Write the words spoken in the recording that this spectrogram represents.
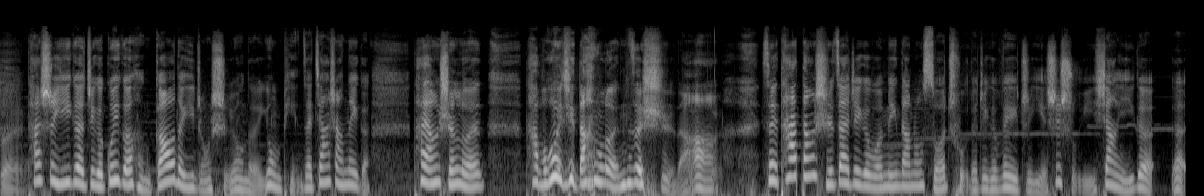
对。它是一个这个规格很高的一种使用的用品，再加上那个太阳神轮，它不会去当轮子使的啊。所以它当时在这个文明当中所处的这个位置，也是属于像一个呃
